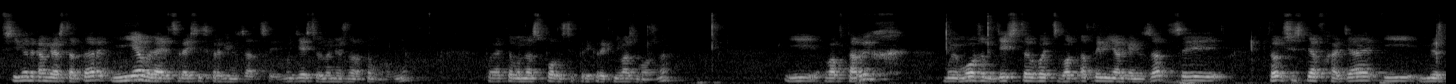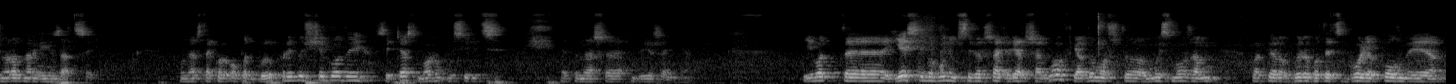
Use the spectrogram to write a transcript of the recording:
Всемирный конгресс татар не является российской организацией. Мы действуем на международном уровне, поэтому нас полностью прикрыть невозможно. И, во-вторых, мы можем действовать вот от имени организации, в том числе входя и в международные организации. У нас такой опыт был в предыдущие годы, сейчас можем усилить это наше движение. И вот э, если мы будем совершать ряд шагов, я думаю, что мы сможем во-первых, выработать более полные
